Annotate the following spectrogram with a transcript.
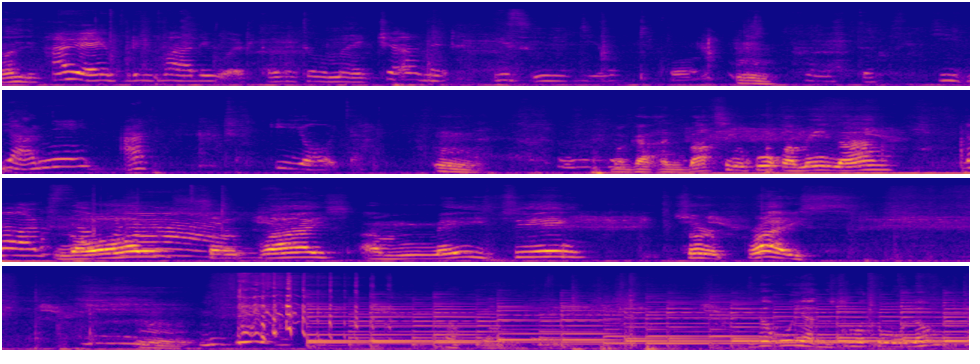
Hi. Hi everybody, welcome to my channel. This video ko. Mm. Si Danny at Iyoya. Mm. Mag-unboxing po kami ng LOL Surprise. Surprise. Amazing Surprise. Mm. Okay. Ikaw kuya, gusto mo tumulong?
